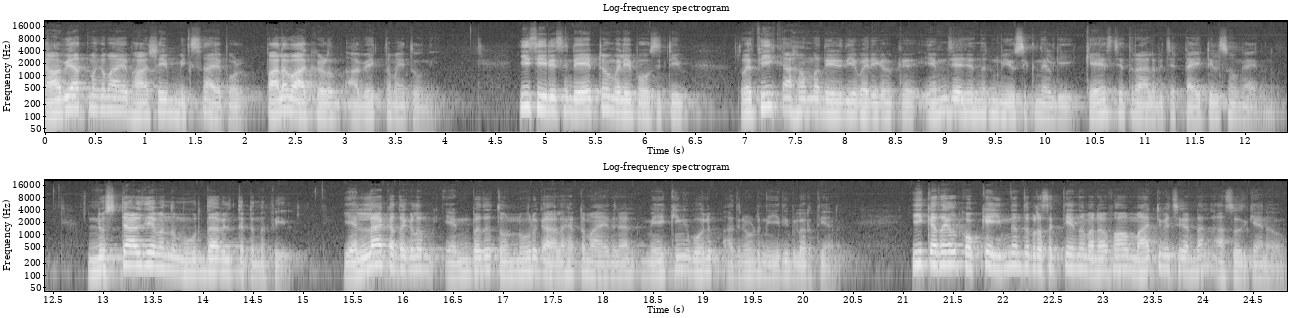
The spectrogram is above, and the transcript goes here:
കാവ്യാത്മകമായ ഭാഷയും മിക്സ് ആയപ്പോൾ പല വാക്കുകളും അവ്യക്തമായി തോന്നി. ഈ സീരീസിന്റെ ഏറ്റവും വലിയ പോസിറ്റീവ് റഫീഖ് അഹമ്മദ് എഴുതിയ വരികൾക്ക് എം ജയചന്ദ്രൻ മ്യൂസിക് നൽകി കെ എസ് ചിത്ര ആലപിച്ച ടൈറ്റിൽ സോങ് ആയിരുന്നു. നൊസ്റ്റാൾജിയ വന്ന് മൂർദാവിൽ തട്ടുന്ന ഫീൽ എല്ലാ കഥകളും എൺപത് തൊണ്ണൂറ് കാലഘട്ടമായതിനാൽ മേക്കിംഗ് പോലും അതിനോട് നീതി പുലർത്തിയാണ്. ഈ കഥകൾക്കൊക്കെ ഇന്നെന്ത് പ്രസക്തി എന്ന മനോഭാവം മാറ്റിവെച്ച് കണ്ടാൽ ആസ്വദിക്കാനാവും.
